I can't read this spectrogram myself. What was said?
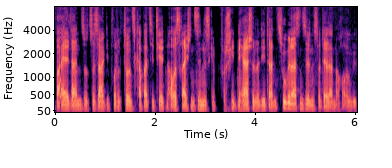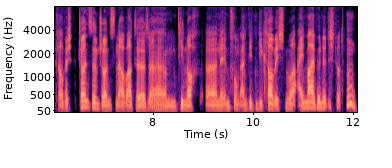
weil dann sozusagen die Produktionskapazitäten ausreichend sind. Es gibt verschiedene Hersteller, die dann zugelassen sind. Es wird ja dann noch irgendwie, glaube ich, Johnson Johnson erwartet, ähm, die noch äh, eine Impfung anbieten, die, glaube ich, nur einmal benötigt wird. Hm,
